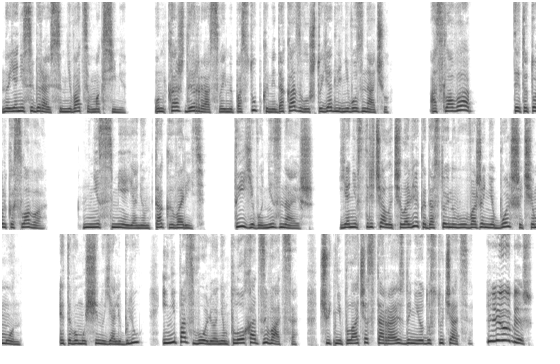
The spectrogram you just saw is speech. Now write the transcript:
Но я не собираюсь сомневаться в Максиме. Он каждый раз своими поступками доказывал, что я для него значу. А слова — это только слова. Не смей о нем так говорить. Ты его не знаешь. Я не встречала человека, достойного уважения больше, чем он. Этого мужчину я люблю и не позволю о нем плохо отзываться. Чуть не плача, стараюсь до нее достучаться. «Любишь?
